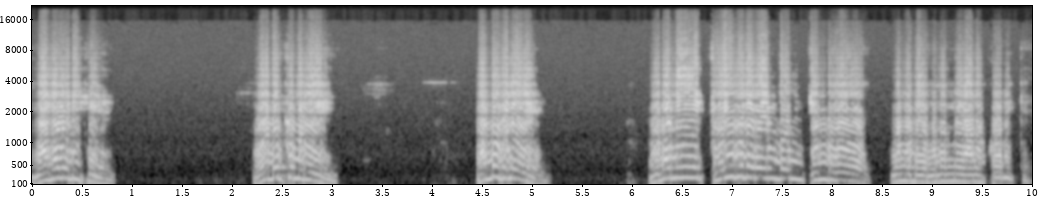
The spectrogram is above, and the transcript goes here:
நடவடிக்கையை ஒடுக்குமுறையை படுகொலையை உடனே கைவிட வேண்டும் என்பது நம்முடைய முதன்மையான கோரிக்கை.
